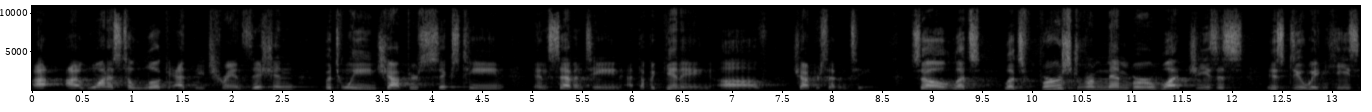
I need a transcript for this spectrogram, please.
I want us to look at the transition between chapters 16 and 17 at the beginning of chapter 17. So let's, let's first remember what Jesus is doing. He's,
